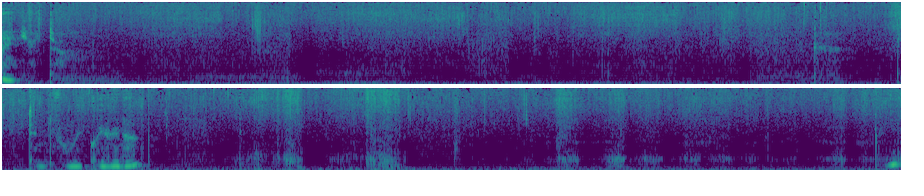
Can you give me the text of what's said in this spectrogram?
fine here too. Didn't fully clear it up. Okay.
